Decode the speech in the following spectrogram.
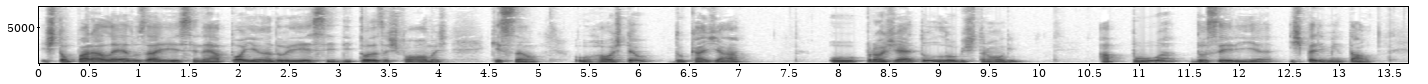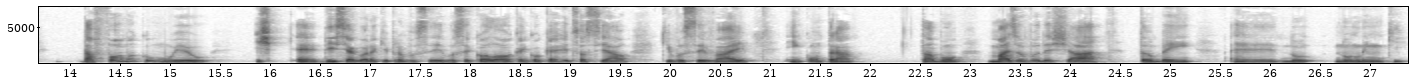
estão paralelos a esse, né, apoiando esse de todas as formas, que são o Hostel do Cajá, o Projeto Lobo Strong, a Pua Doceria Experimental. Da forma como eu é, disse agora aqui para você, você coloca em qualquer rede social que você vai encontrar, tá bom? Mas eu vou deixar também é, no, no link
